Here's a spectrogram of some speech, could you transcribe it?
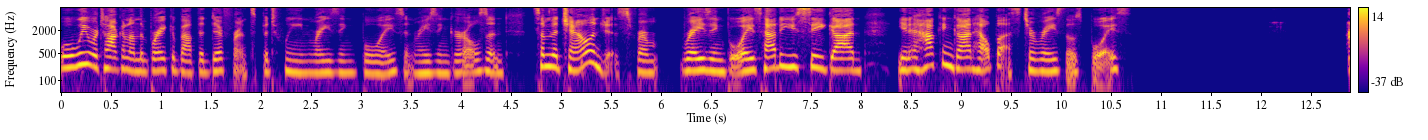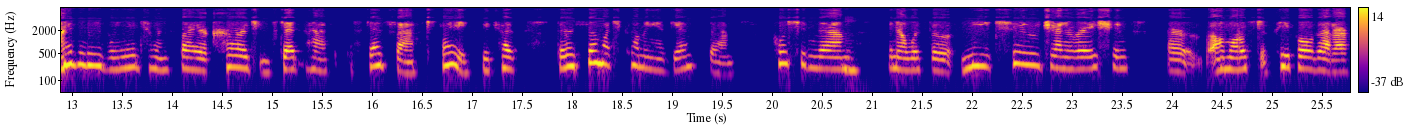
Well, we were talking on the break about the difference between raising boys and raising girls and some of the challenges from raising boys. How do you see God, you know, how can God help us to raise those boys? I believe we need to inspire courage and steadfast, steadfast faith because there's so much coming against them, pushing them, mm. you know, with the Me Too generation or almost of people that are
